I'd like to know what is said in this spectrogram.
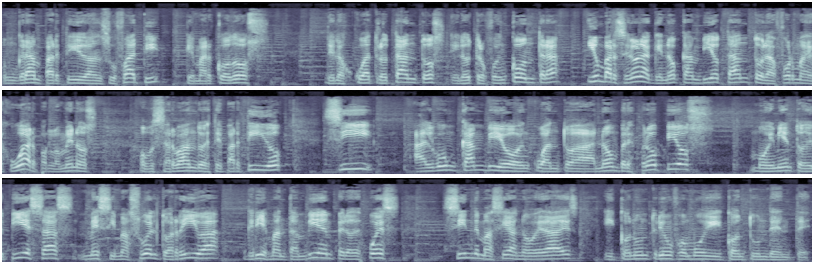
un gran partido de Ansu Fati, que marcó dos de los cuatro tantos, el otro fue en contra, y un Barcelona que no cambió tanto la forma de jugar, por lo menos observando este partido. Sí, algún cambio en cuanto a nombres propios, movimiento de piezas, Messi más suelto arriba, Griezmann también, pero después sin demasiadas novedades y con un triunfo muy contundente.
